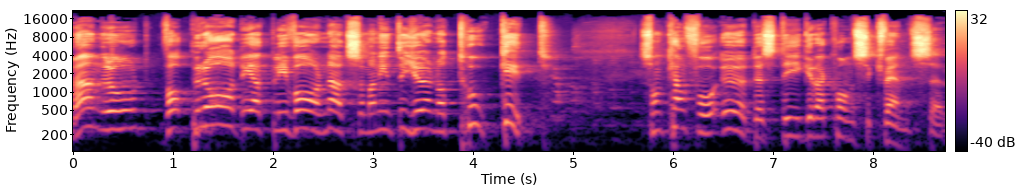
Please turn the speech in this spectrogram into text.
Med andra ord, vad bra det är att bli varnad så man inte gör något tokigt som kan få ödesdigra konsekvenser.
